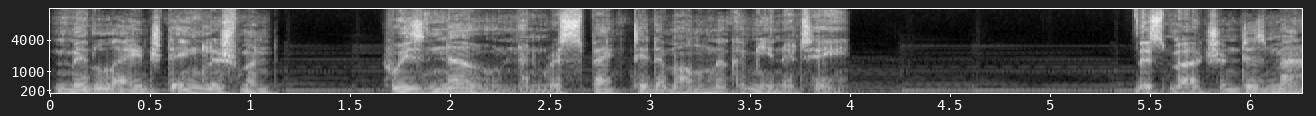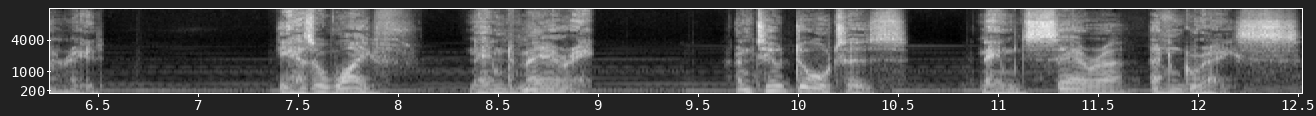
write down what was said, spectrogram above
middle aged Englishman who is known and respected among the community. This merchant is married. He has a wife named Mary and two daughters named Sarah and Grace.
